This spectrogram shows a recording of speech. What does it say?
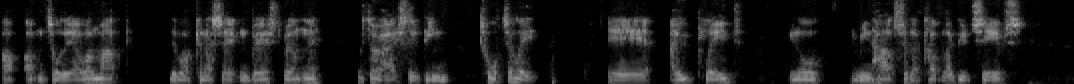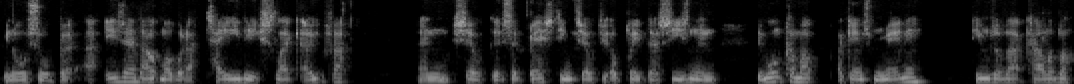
up, up until the hour mark, they were kind of second best, weren't they? Without actually being totally uh, outplayed. You know, I mean, Hearts had a couple of good saves. You know, so but uh, AZ Alkmaar were a tidy, slick outfit and it's the best team Celtic have played this season, and they won't come up against many teams of that calibre,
